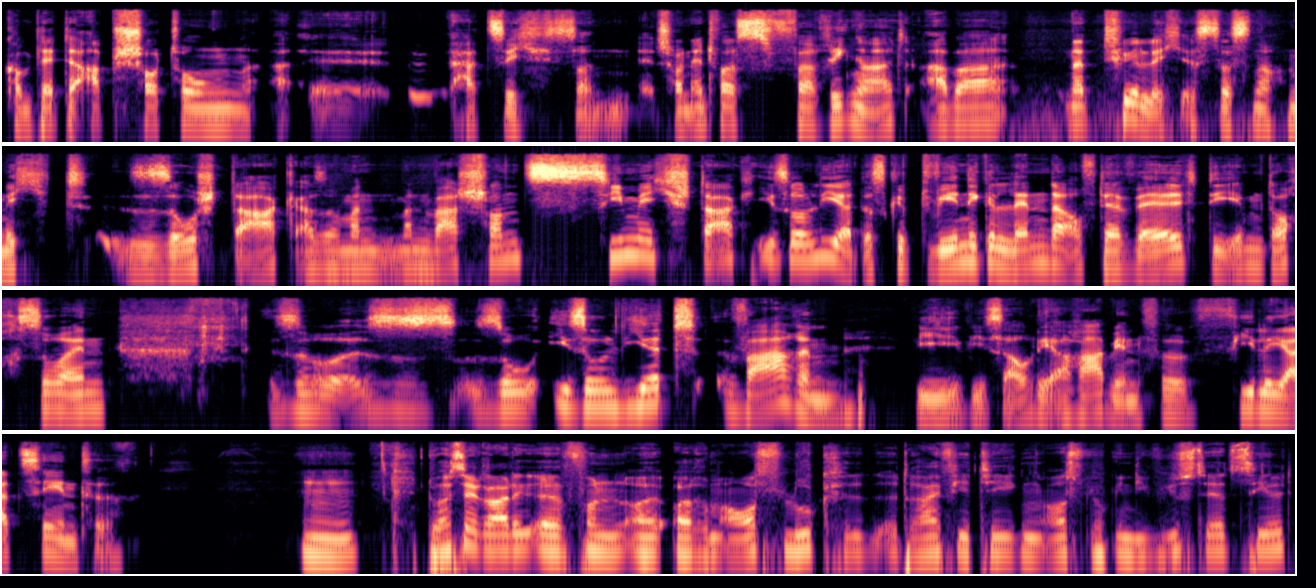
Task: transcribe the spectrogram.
komplette Abschottung äh, hat sich schon etwas verringert, aber natürlich ist das noch nicht so stark. Also man, man war schon ziemlich stark isoliert. Es gibt wenige Länder auf der Welt, die eben doch so ein so, so isoliert waren wie, wie Saudi-Arabien für viele Jahrzehnte. Mhm. Du hast ja gerade äh, von eu eurem Ausflug, äh, drei, viertägigen Ausflug in die Wüste erzählt.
